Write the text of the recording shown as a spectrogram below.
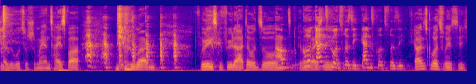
also wo es schon mal ganz heiß war, die Blumhagen Frühlingsgefühle hatte und so. Und Aber ganz nicht, kurzfristig, ganz kurzfristig. Ganz kurzfristig.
